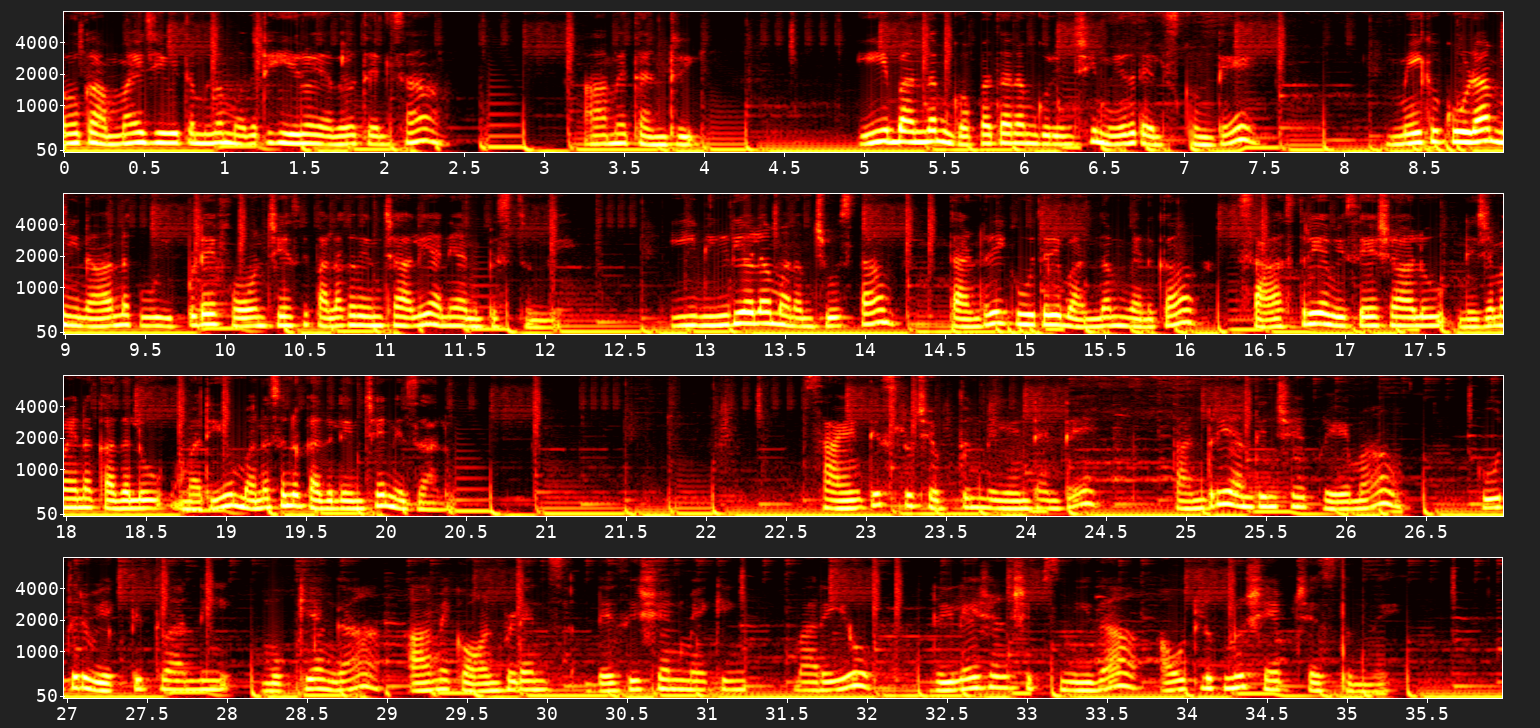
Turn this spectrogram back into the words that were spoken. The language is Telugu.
ఒక అమ్మాయి జీవితంలో మొదటి హీరో ఎవరో తెలుసా? ఆమె తండ్రి. ఈ బంధం గొప్పతనం గురించి మీరు తెలుసుకుంటే మీకు కూడా మీ నాన్నకు ఇప్పుడే ఫోన్ చేసి పలకరించాలి అని అనిపిస్తుంది. ఈ వీడియోలో మనం చూస్తాం తండ్రి కూతురి బంధం వెనుక శాస్త్రీయ విశేషాలు నిజమైన కథలు మరియు మనసును కదిలించే నిజాలు. సైంటిస్టులు చెప్తుంది ఏంటంటే తండ్రి అందించే ప్రేమ కూతురు వ్యక్తిత్వాన్ని ముఖ్యంగా ఆమె కాన్ఫిడెన్స్ డెసిషన్ మేకింగ్ మరియు రిలేషన్షిప్స్ మీద అవుట్లుక్ను షేప్ చేస్తుంది.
